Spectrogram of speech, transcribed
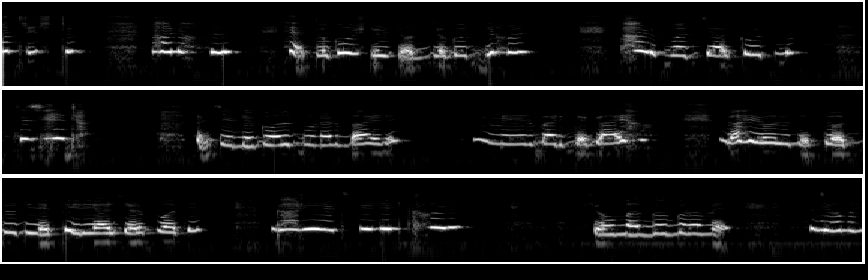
অদৃষ্ট। তা না হলে এত কষ্ট সহ্য করতে হয়। তারপর যা ঘটলো সেটা সেটা কল্পনার বাইরে। মেয়ের বাড়িতে গায়ে গায়ে হলুদের তত্ত্ব দিয়ে ফিরে আসার পথে গাড়ি অ্যাক্সিডেন্ট করে। সৌভাগ্যক্রমে জামাই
